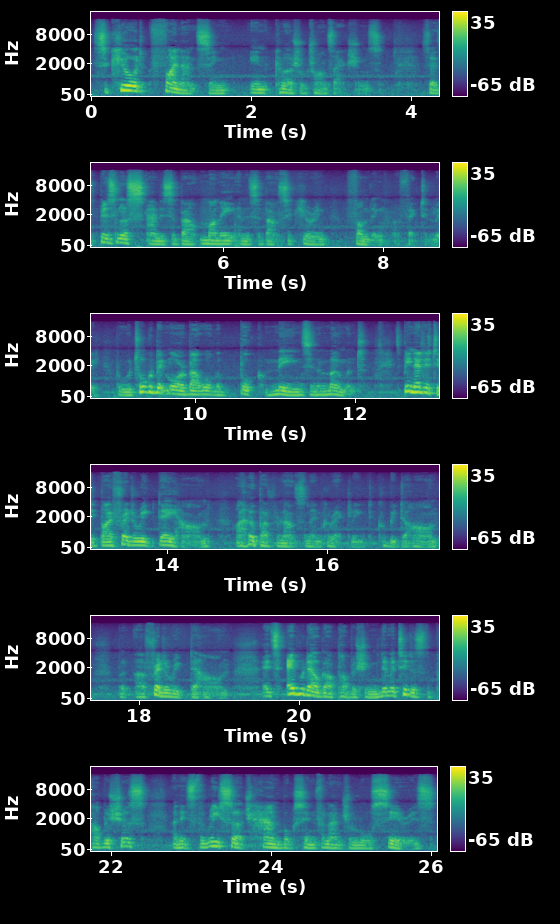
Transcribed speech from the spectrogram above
Secured financing in commercial transactions. So it's business and it's about money and it's about securing funding effectively. But we'll talk a bit more about what the book means in a moment. It's been edited by Frederique Dahan. I hope I've pronounced the name correctly. It could be Dehaan, but uh, Frederique Dahan. It's Edward Elgar Publishing Limited as the publishers, and it's the Research Handbooks in Financial Law series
